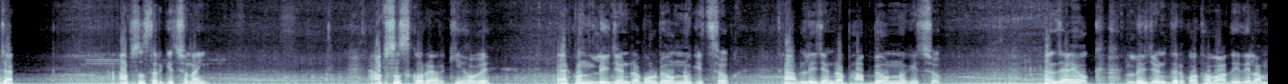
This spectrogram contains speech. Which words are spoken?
যাক, আফসোসের কিছু নাই। আফসোস করে আর কি হবে? এখন লিজেন্ডরা বলবে অন্য কিছু, আর লিজেন্ডরা ভাববে অন্য কিছু। যাই হোক লিজেন্ডদের কথা বাদই দিলাম।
